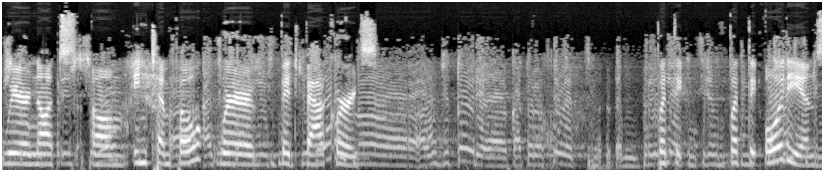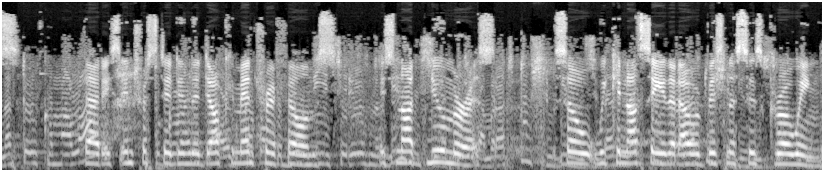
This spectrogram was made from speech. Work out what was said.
we're not um, in tempo, we're a bit backwards. But the, but the audience that is interested in the documentary films is not numerous. So we cannot say that our business is growing.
